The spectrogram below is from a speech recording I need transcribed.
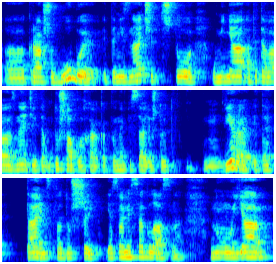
э, крашу губы, это не значит, что у меня от этого, знаете, там душа плохая, как вы написали, что это вера, это таинство души. Я с вами согласна. Но я,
